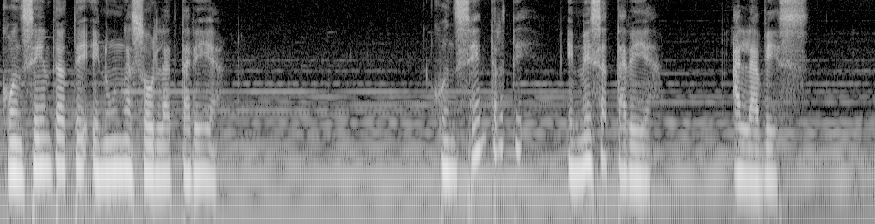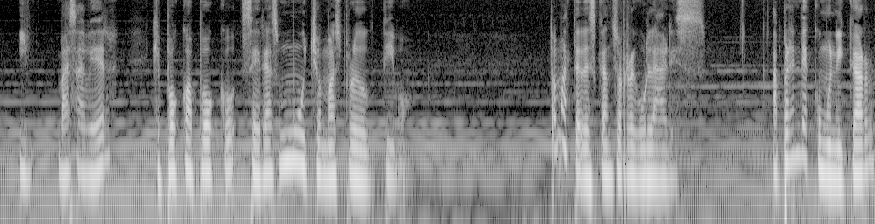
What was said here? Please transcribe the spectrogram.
concéntrate en una sola tarea. Concéntrate en esa tarea a la vez y vas a ver que poco a poco serás mucho más productivo. Tómate descansos regulares. Aprende a comunicar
